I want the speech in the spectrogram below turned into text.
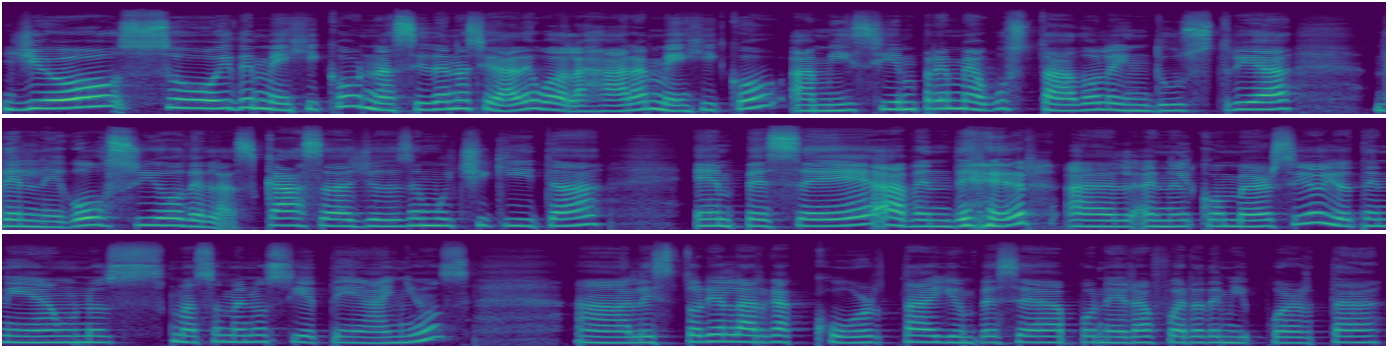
yo soy de México, nacida en la ciudad de Guadalajara, México. A mí siempre me ha gustado la industria del negocio, de las casas. Yo desde muy chiquita empecé a vender en el comercio. Yo tenía unos más o menos siete años. Ah, la historia larga, corta, yo empecé a poner afuera de mi puerta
